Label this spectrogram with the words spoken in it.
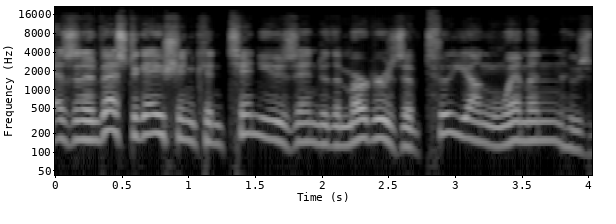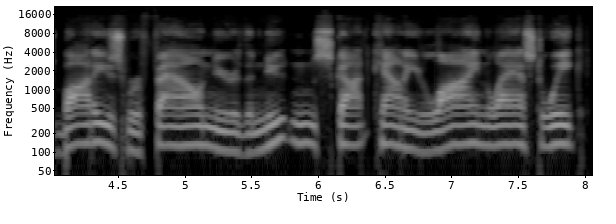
As an investigation continues into the murders of two young women whose bodies were found near the Newton Scott County line last week,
